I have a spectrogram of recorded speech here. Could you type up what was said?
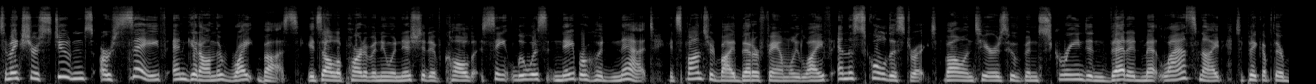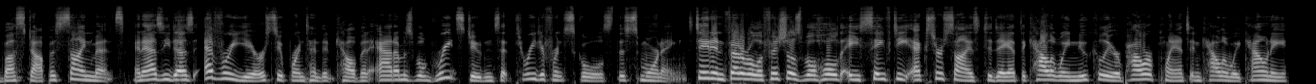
to make sure students are safe and get on the right bus. It's all a part of a new initiative called St. Louis Neighborhood Net. It's sponsored by Better Family Life and the school district. Volunteers who've been screened and vetted met last night to pick up their bus stop assignments. And as he does every year, Superintendent Kelvin Adams will greet students at three different schools this morning. State and federal officials will hold a safety exercise today at the Callaway Nuclear Power Plant in Callaway County.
